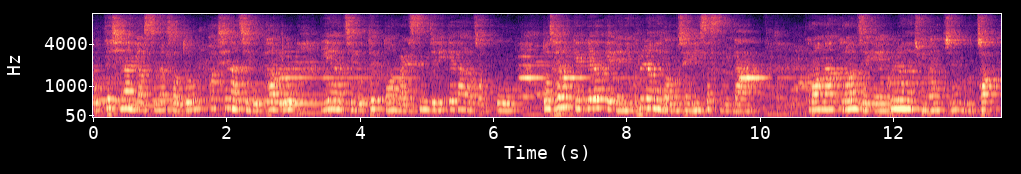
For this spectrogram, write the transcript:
모태 신앙이었으면서도 확신하지 못하고 이해하지 못했던 말씀들이 깨달아졌고 또 새롭게 깨닫게 되니 훈련이 너무 재미있었습니다. 그러나 그런 제게 훈련의 중간쯤 무척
